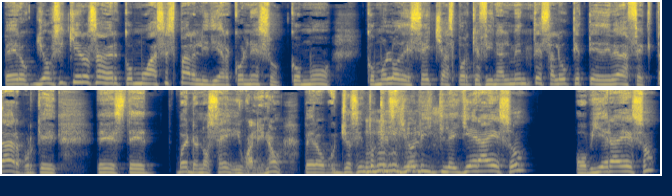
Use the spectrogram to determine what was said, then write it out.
Pero yo sí quiero saber cómo haces para lidiar con eso, cómo, cómo lo desechas, porque finalmente es algo que te debe afectar, porque este, bueno, no sé, igual y no, pero yo siento que si yo leyera eso o viera eso,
